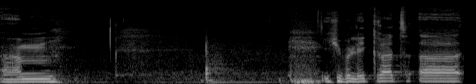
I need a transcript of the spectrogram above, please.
Ähm, ich überlege gerade,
